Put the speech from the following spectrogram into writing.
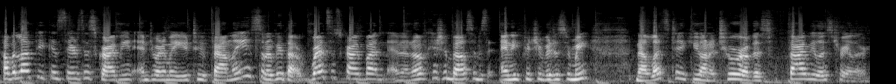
I would love if you consider subscribing and joining my YouTube family. So don't forget that red subscribe button and the notification bell so miss any future videos from me. Now let's take you on a tour of this fabulous trailer.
